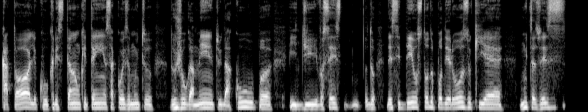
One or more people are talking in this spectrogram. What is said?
católico, cristão, que tem essa coisa muito do julgamento e da culpa e de vocês, do, desse Deus todo-poderoso que é muitas vezes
